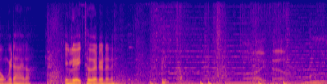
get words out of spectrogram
ลงไม่ได้แล้วยังเหลืออีกเทิร์นด้วยนะเนี่ย I am Groot.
